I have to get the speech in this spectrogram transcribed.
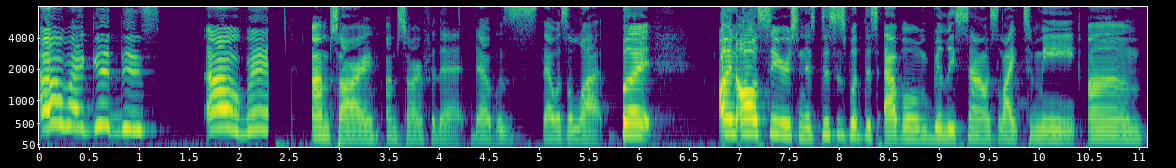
oh my goodness. Oh man. I'm sorry. I'm sorry for that. That was that was a lot. But in all seriousness, this is what this album really sounds like to me. Um,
